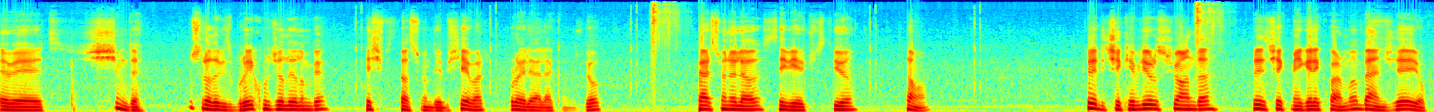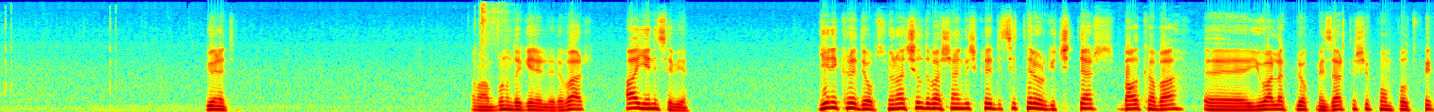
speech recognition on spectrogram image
Evet. Şimdi bu sırada biz burayı kurcalayalım bir. Keşif istasyonu diye bir şey var. Burayla alakamız yok. Personel ağı seviye 3 istiyor. Tamam. Kredi çekebiliyoruz şu anda. Kredi çekmeye gerek var mı? Bence yok. Yönetim. Tamam bunun da gelirleri var. Aa yeni seviye. Yeni kredi opsiyonu açıldı. Başlangıç kredisi tel örgü çitler, bal kabağı, e, yuvarlak blok mezar taşı, pompalı tüfek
